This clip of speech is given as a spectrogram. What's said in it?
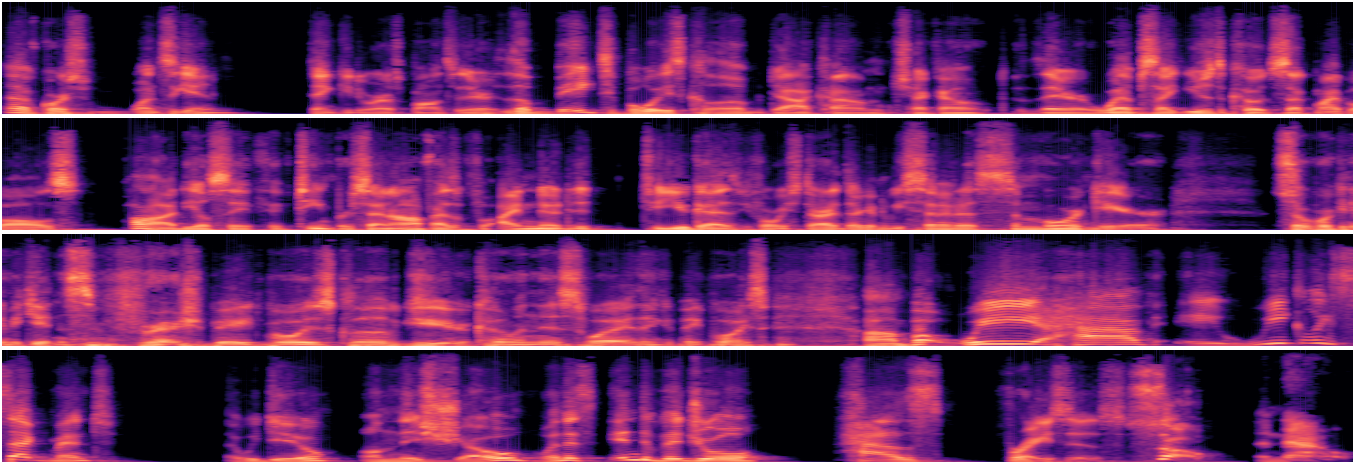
And of course, once again, thank you to our sponsor there, thebakedboysclub.com. Check out their website. Use the code SuckMyBalls pod. You'll save 15% off. As I noted to you guys before we started, they're going to be sending us some more gear. So we're going to be getting some fresh Baked Boys Club gear coming this way. Thank you, Big Boys. Um, but we have a weekly segment that we do on this show when this individual has phrases. So, and now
